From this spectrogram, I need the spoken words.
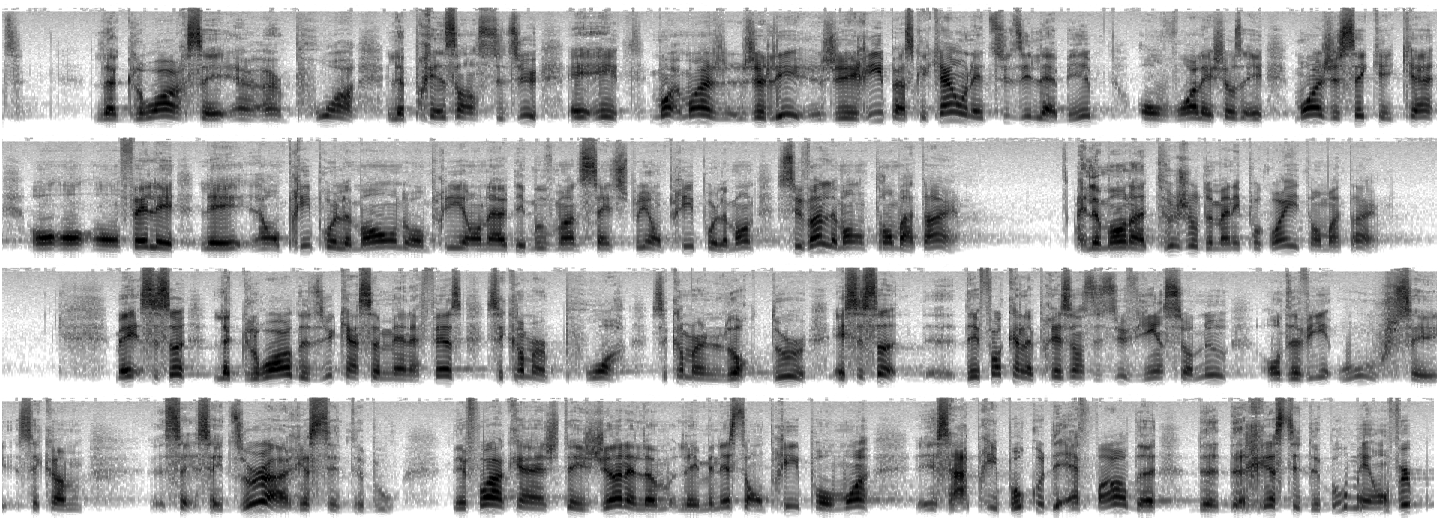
La gloire, c'est un, poids, la présence de Dieu. Et, moi, moi, je, ris parce que quand on étudie la Bible, on voit les choses. Et moi, je sais que quand on, fait les, on prie pour le monde, on prie, on a des mouvements de Saint-Esprit, on prie pour le monde, souvent le monde tombe à terre. Et le monde a toujours demandé pourquoi il tombe à terre. Mais c'est ça, la gloire de Dieu, quand ça manifeste, c'est comme un poids, c'est comme un lourdeur. Et c'est ça, des fois, quand la présence de Dieu vient sur nous, on devient, ouh, c'est comme c'est dur à rester debout. Des fois, quand j'étais jeune, les ministres ont pris pour moi, et ça a pris beaucoup d'efforts de, rester debout, mais on veut,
